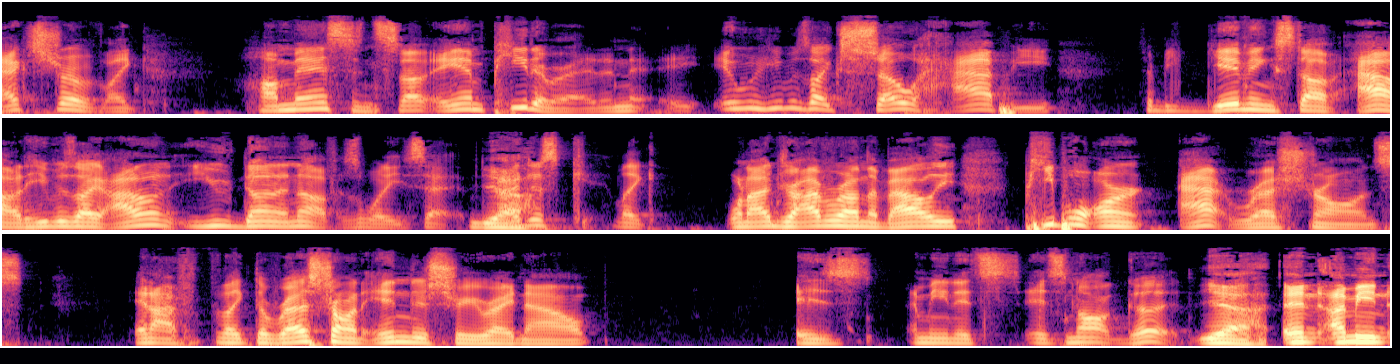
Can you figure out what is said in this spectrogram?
extra like hummus and stuff and pita bread. And it, it, he was like so happy to be giving stuff out. He was like, "I don't. You've done enough," is what he said. Yeah. I just like when I drive around the valley, people aren't at restaurants, and I like the restaurant industry right now is. I mean, it's it's not good. Yeah, and I mean,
